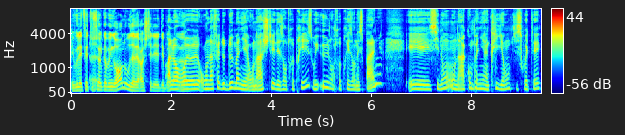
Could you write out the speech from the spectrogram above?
Et vous l'avez fait tout seul comme une grande ou vous avez racheté des, des boîtes Alors, euh, on l'a fait de deux manières. On a acheté des entreprises, oui, une entreprise en Espagne, et sinon, on a accompagné un client qui souhaitait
